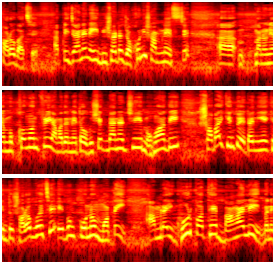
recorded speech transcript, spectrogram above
সরব আছে। আপনি জানেন এই বিষয়টা যখনই সামনে এসছে মাননীয় মুখ্যমন্ত্রী, আমাদের নেতা অভিষেক ব্যানার্জি, মহুয়াদি, সবাই কিন্তু এটা নিয়ে কিন্তু সরব হয়েছে এবং কোনো মতেই আমরা এই ঘুর পথে বাঙালি মানে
